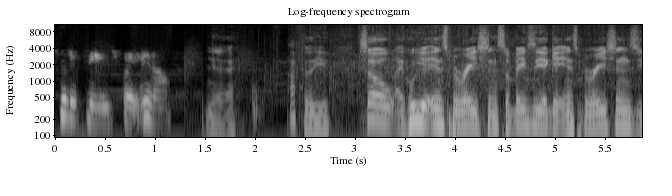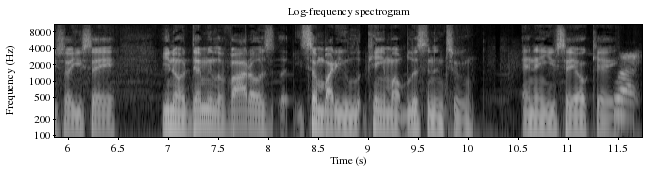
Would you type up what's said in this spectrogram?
Twitter page, but you know, Yeah, I feel you. So, like, who your inspirations? So basically, you get inspirations. You so you say, you know, Demi Lovato is somebody l- came up listening to, and then you say, okay, Right.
